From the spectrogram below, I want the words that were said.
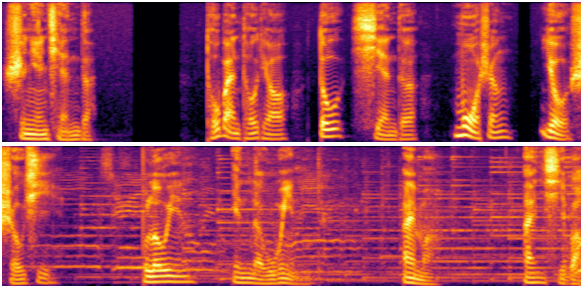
十年前的。头版头条都显得陌生又熟悉。Blowing in the wind，艾玛，安息吧。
